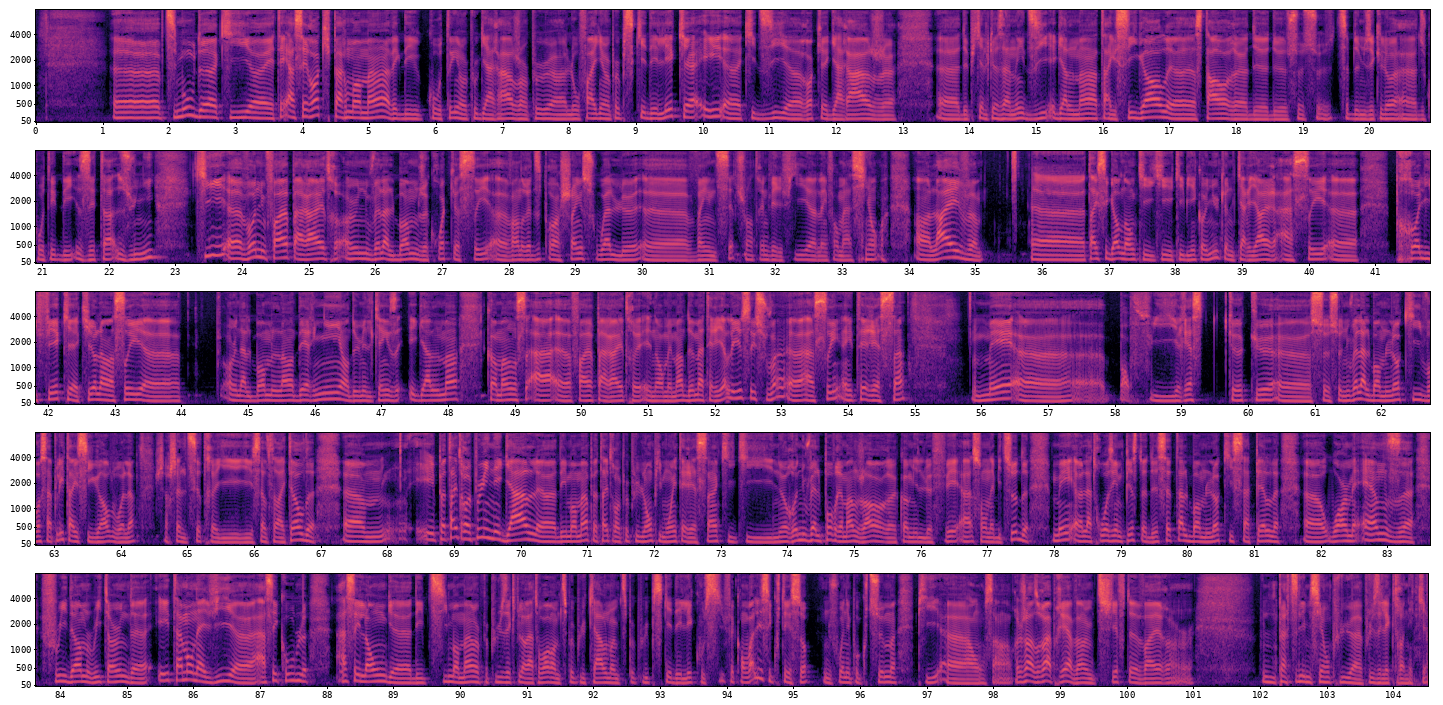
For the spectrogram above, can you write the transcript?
Euh, petit mood euh, qui euh, était assez rock par moment avec des côtés un peu garage, un peu euh, lo-fi, un peu psychédélique et qui dit rock garage depuis quelques années dit également Ty Seagull, euh, star de, ce, type de musique-là du côté des États-Unis qui euh, va nous faire paraître un nouvel album? Je crois que c'est euh, vendredi prochain, soit le euh, 27. Je suis en train de vérifier euh, l'information en live. Euh, Ty Seagull, donc, qui, qui- est bien connu, qui a une carrière assez euh, prolifique, qui a lancé euh, un album l'an dernier, en 2015 également, commence à euh, faire paraître énormément de matériel et c'est souvent euh, assez intéressant. Mais euh, bon, il reste que, que euh, ce, ce nouvel album-là qui va s'appeler Ty Seagull, voilà, je cherchais le titre, il, est self-titled, euh, et peut-être un peu inégal, euh, des moments peut-être un peu plus longs puis moins intéressants qui, qui ne renouvellent pas vraiment le genre euh, comme il le fait à son habitude, mais euh, la troisième piste de cet album-là qui s'appelle euh, Warm Ends, Freedom Returned, euh, est à mon avis euh, assez cool, assez longue, euh, des moments un peu plus exploratoires, un petit peu plus calmes, un petit peu plus psychédéliques aussi. Fait qu'on va aller s'écouter ça, une fois n'est pas coutume, puis euh, on s'en rejasera après avant un petit shift vers un- une partie de l'émission plus, euh, plus électronique.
